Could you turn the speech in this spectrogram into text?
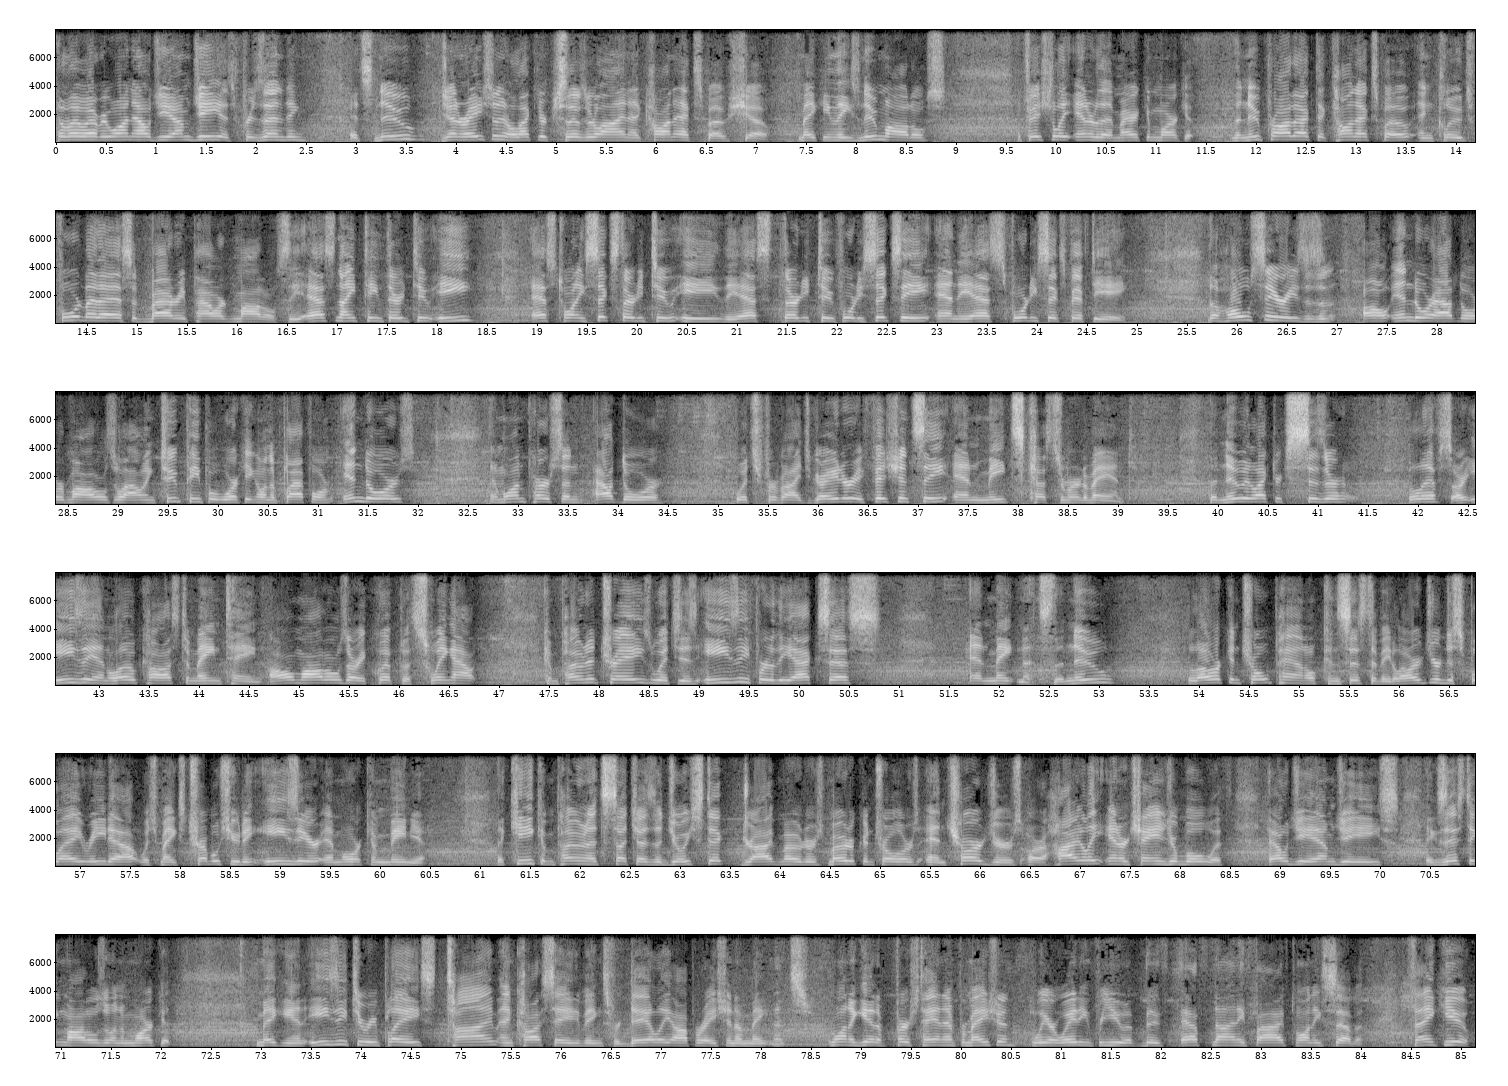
Hello everyone, LGMG is presenting its new generation electric scissor line at CONEXPO show, making these new models officially enter the American market. The new product at ConExpo includes four lead acid battery powered models, the S1932E, S2632E, the S3246E, and the S4650E. The whole series is an all indoor-outdoor models allowing two people working on the platform indoors and one person outdoor which provides greater efficiency and meets customer demand. The new electric scissor lifts are easy and low cost to maintain. All models are equipped with swing out component trays which is easy for the access and maintenance. The new lower control panel consists of a larger display readout which makes troubleshooting easier and more convenient. The key components such as the joystick, drive motors, motor controllers, and chargers are highly interchangeable with LGMG's existing models on the market making it easy to replace time and cost savings for daily operation and maintenance. Want to get a first-hand information? We are waiting for you at booth F9527. Thank you.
